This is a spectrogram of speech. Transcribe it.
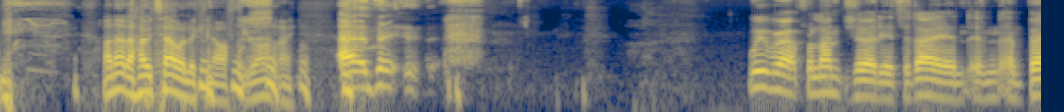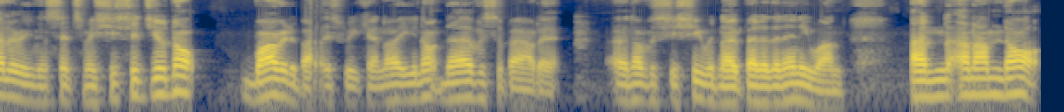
I know the hotel are looking after you, aren't they? Uh, the, we were out for lunch earlier today, and, and, and Bella even said to me, she said, "You're not worried about this weekend, are you? You're not nervous about it." And obviously, she would know better than anyone, and and I'm not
